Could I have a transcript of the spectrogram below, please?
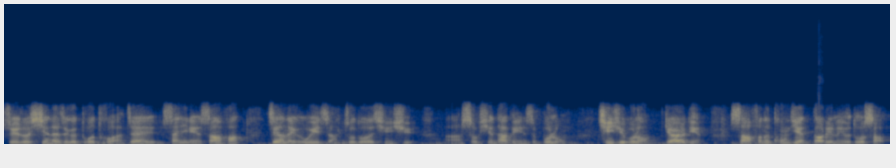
所以说现在这个多头啊，在三千点上方这样的一个位置啊，做多的情绪啊，首先它肯定是不浓，情绪不浓。第二点，上方的空间到底能有多少？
